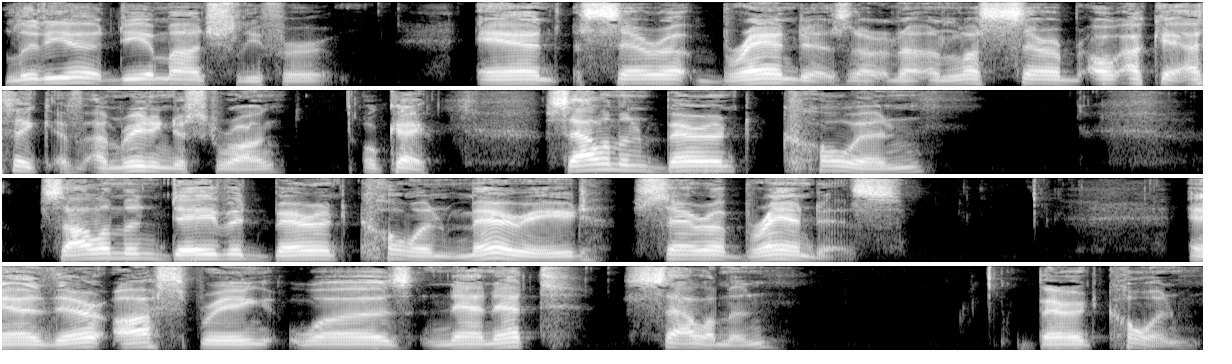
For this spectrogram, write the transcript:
Lydia Diamantschleifer and Sarah Brandes. Unless Sarah, oh, okay, I think I'm reading this wrong. Okay, Solomon Barrett Cohen. Solomon David Barrett Cohen married Sarah Brandes, and their offspring was Nanette Solomon Barrett Cohen,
